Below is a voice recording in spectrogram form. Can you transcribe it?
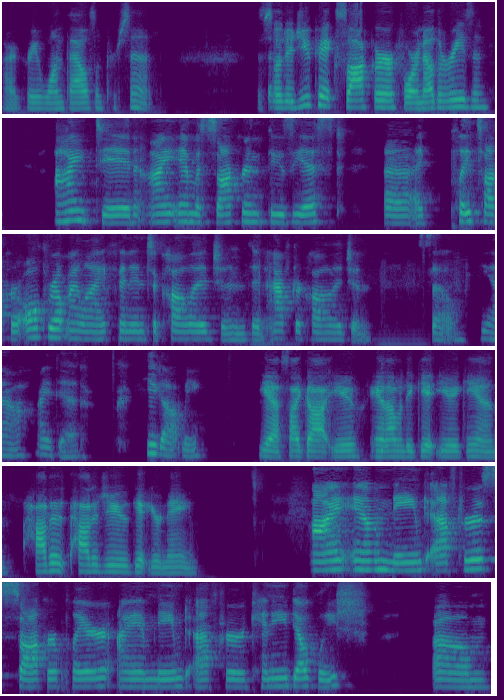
I agree 1000%. So, did you pick soccer for another reason? I did. I am a soccer enthusiast. Uh, I played soccer all throughout my life and into college and then after college. And so, yeah, I did. You got me. Yes, I got you, and I'm going to get you again. How did how did you get your name? I am named after a soccer player. I am named after Kenny Dalglish. Um,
